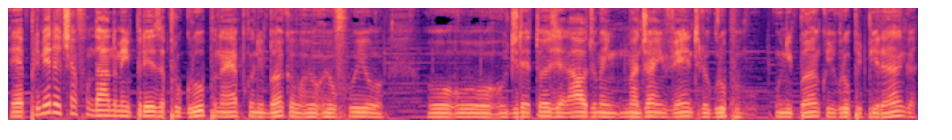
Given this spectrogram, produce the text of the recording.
É, primeiro eu tinha fundado uma empresa para o grupo, na época Unibanco, eu- eu fui o, o, o- o diretor-geral de uma, uma joint venture, o grupo Unibanco e o grupo Ipiranga,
